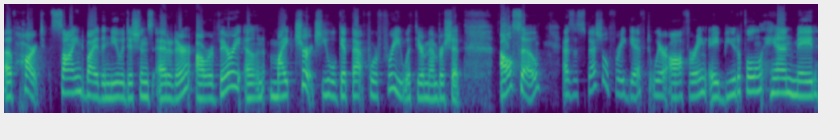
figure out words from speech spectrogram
of Heart, signed by the new edition's editor, our very own Mike Church. You will get that for free with your membership. Also, as a special free gift, we're offering a beautiful handmade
